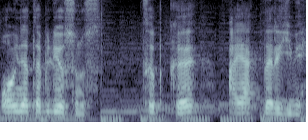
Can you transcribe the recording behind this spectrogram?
oynatabiliyorsunuz. Tıpkı ayakları gibi.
